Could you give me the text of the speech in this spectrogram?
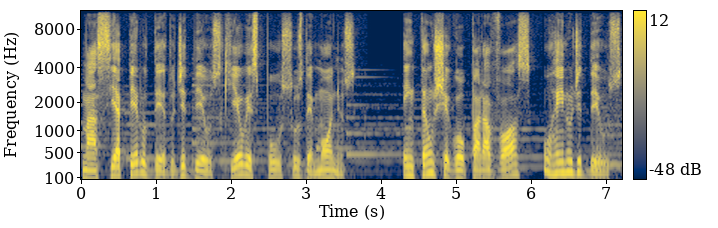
Mas se é pelo dedo de Deus que eu expulso os demônios, então chegou para vós o reino de Deus.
